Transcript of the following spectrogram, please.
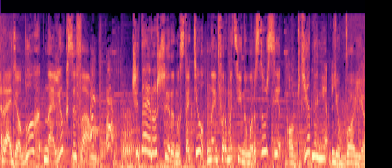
Радіоблог на Люксифем. Читай розширену статтю на інформаційному ресурсі Об'єднані любов'ю.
